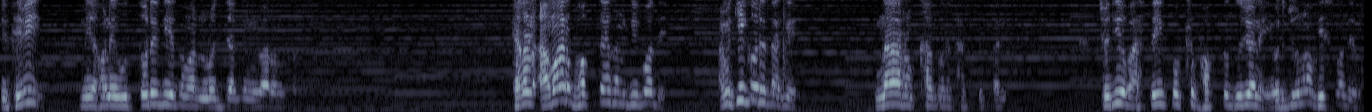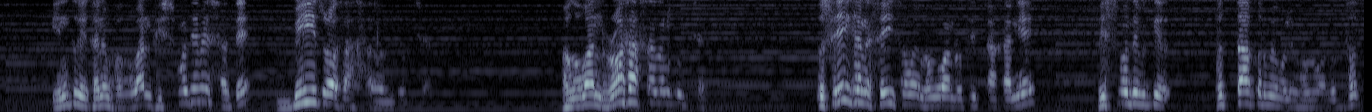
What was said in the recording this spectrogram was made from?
পৃথিবী, তুমি এখন এই উত্তরে দিয়ে তোমার লজ্জাকে নিবারণ করো। কারণ আমার ভক্ত এখন বিপদে। আমি কি করে তাকে না রক্ষা করে থাকতে পারি? যদিও বাস্তবিক পক্ষে ভক্ত দুজনে অর্জুন ও ভীষ্মদেব। কিন্তু এখানে ভগবান ভীষ্মদেবের সাথে বীর রস আস্বাদন করছেন। ভগবান রস আস্বাদন করছেন। তো সেইখানে সেই সময় ভগবান রথের চাকা নিয়ে ভীষ্মদেবকে হত্যা করবে বলে ভগবান উদ্ধত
